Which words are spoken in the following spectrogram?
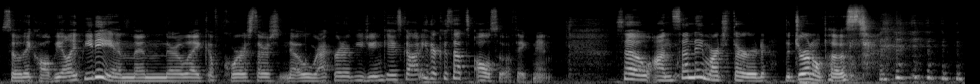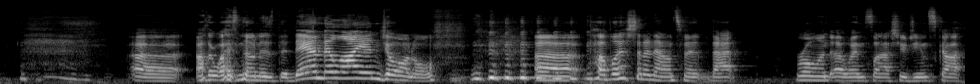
So they called the LAPD, and then they're like, of course, there's no record of Eugene K. Scott either, because that's also a fake name. So on Sunday, March 3rd, the Journal Post, uh, otherwise known as the Dandelion Journal, uh, published an announcement that Roland Owen slash Eugene Scott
